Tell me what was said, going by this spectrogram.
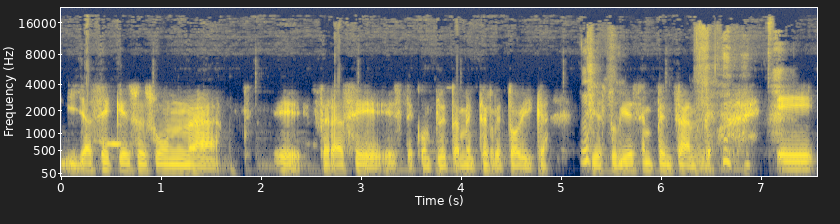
y ya sé que eso es una eh, frase este, completamente retórica, si estuviesen pensando, eh,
